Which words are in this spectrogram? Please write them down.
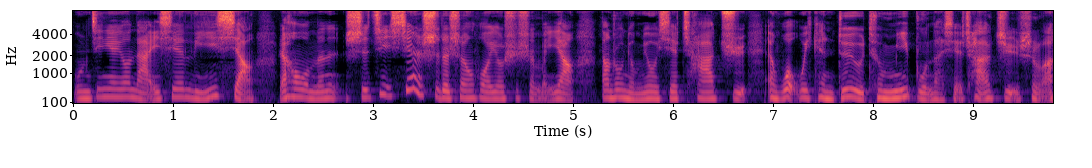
我们今年有哪一些理想，然后我们实际现实的生活又是什么样，当中有没有一些差距？And what we can do to 弥补那些差距，是吗？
